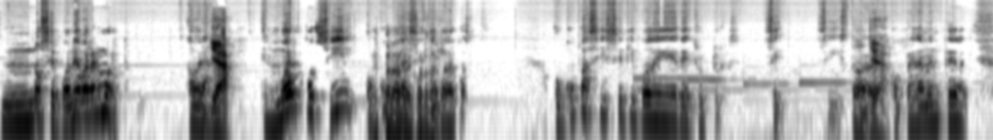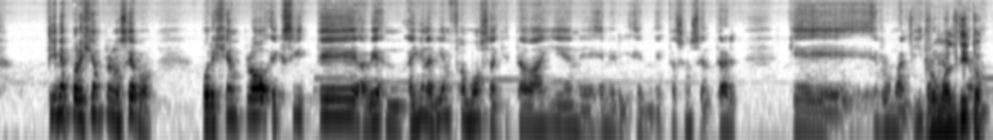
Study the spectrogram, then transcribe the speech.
no se pone para el muerto. Ahora, Ya, el muerto sí para ocupa ese recordar. tipo de cosas. Ocupa sí ese tipo de, de estructuras. Sí, sí, está Ya. completamente. Tienes, por ejemplo, no sé, por, por ejemplo, existe, había, hay una bien famosa que estaba ahí en, en, el, en Estación Central, que Romualdito. llama. Romualdito.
